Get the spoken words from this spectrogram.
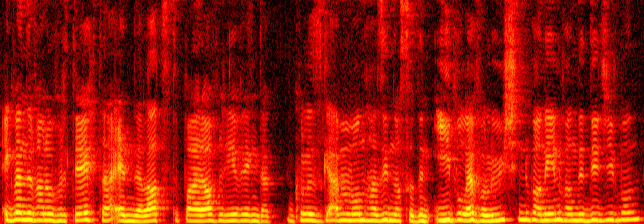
Ik ben ervan overtuigd dat in de laatste paar afleveringen dat eens Gamemon ga zien, dat ze de evil evolution van een van de Digimon.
